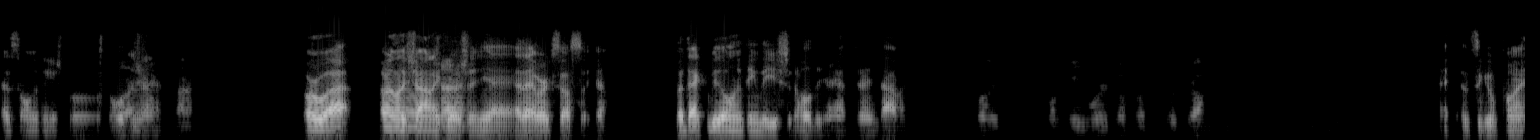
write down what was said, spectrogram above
That's the only thing you're supposed to hold in your. Or what? Or an electronic version. Yeah, that works also. Yeah, but that could be the only thing that you should hold in your hands during davening. That's a good point.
